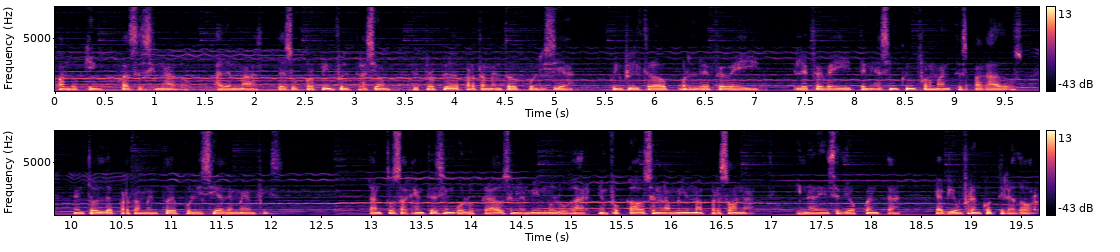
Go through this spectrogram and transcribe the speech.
cuando King fue asesinado. Además de su propia infiltración, el propio departamento de policía fue infiltrado por el FBI. El FBI tenía cinco informantes pagados en todo el departamento de policía de Memphis. Tantos agentes involucrados en el mismo lugar, enfocados en la misma persona, y nadie se dio cuenta que había un francotirador.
